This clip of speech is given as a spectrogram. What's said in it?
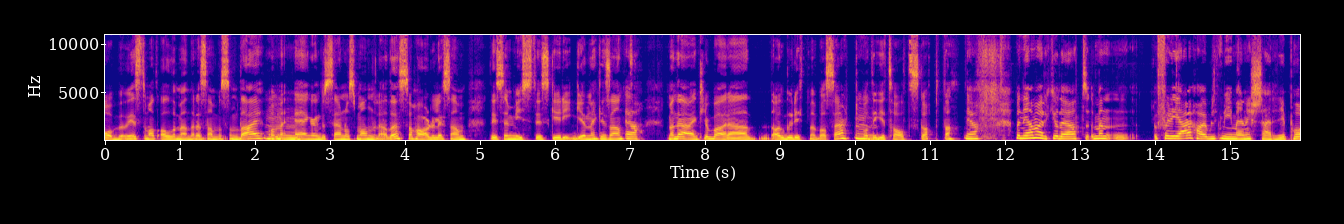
overbevist om at alle mener det samme som deg. Og med en gang du ser noe som er annerledes, så har du liksom disse mystiske ryggen. ikke sant? Ja. Men det er egentlig bare algoritmebasert og digitalt skapt. da. Ja, men jeg merker jo det at men, Fordi jeg har jo blitt mye mer nysgjerrig på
